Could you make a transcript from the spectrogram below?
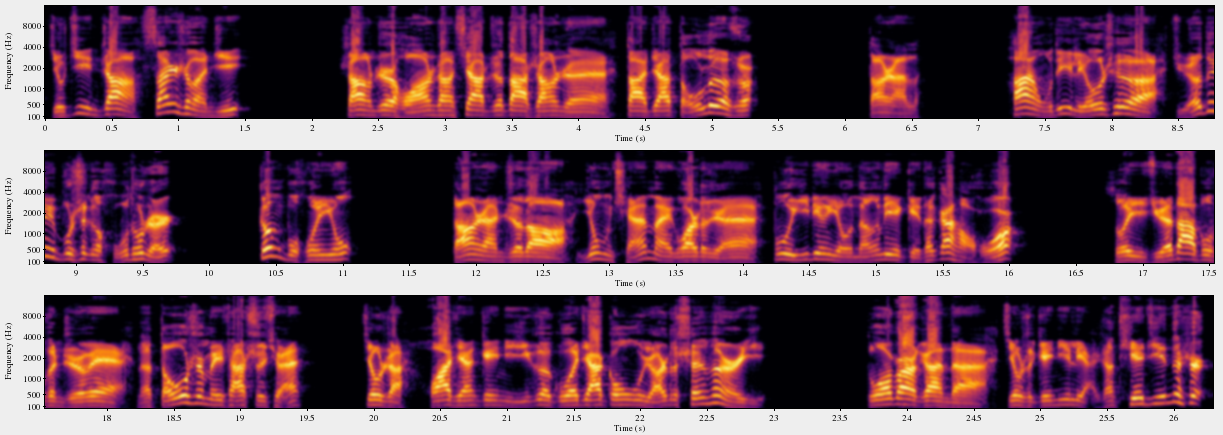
就进账三十万金，上至皇上，下至大商人，大家都乐呵。当然了，汉武帝刘彻绝对不是个糊涂人，更不昏庸。当然知道用钱买官的人不一定有能力给他干好活，所以绝大部分职位那都是没啥实权，就是花钱给你一个国家公务员的身份而已。多半干的就是给你脸上贴金的事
